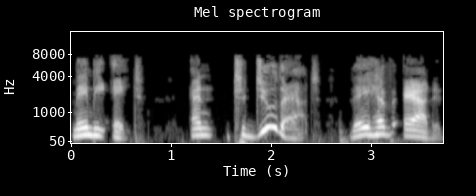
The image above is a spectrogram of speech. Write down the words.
maybe eight. And to do that, they have added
